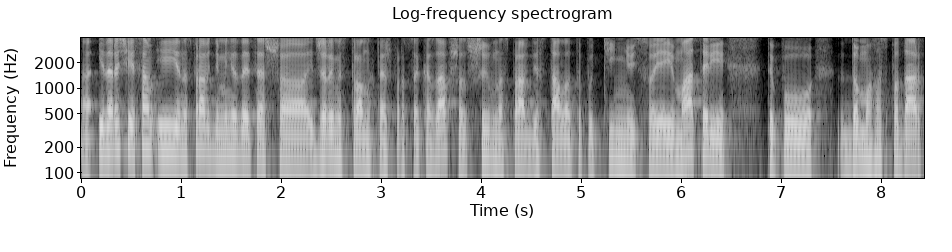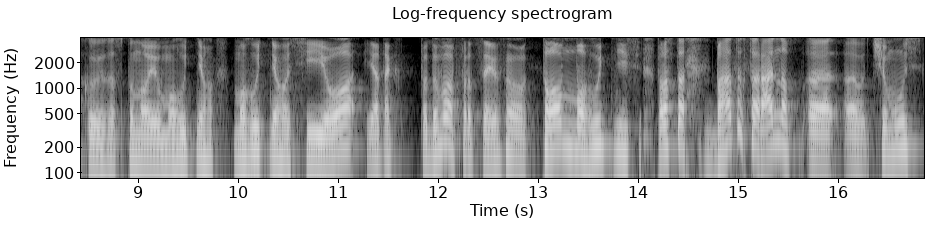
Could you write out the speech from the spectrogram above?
Е, і, до речі, сам і насправді мені здається, що і Джеремі Стронг теж про це казав, що Шив насправді стала, типу, тінню своєї матері, типу, домогосподаркою за спиною могутнього могутнього CEO. Я так подумав про це. Ну, Том могутність. Просто багато хто реально е, е, чомусь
